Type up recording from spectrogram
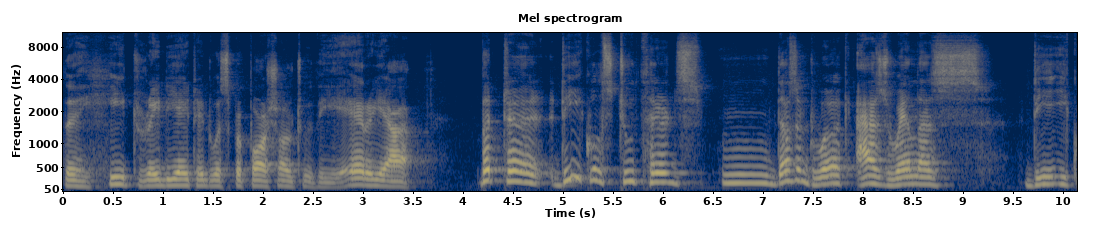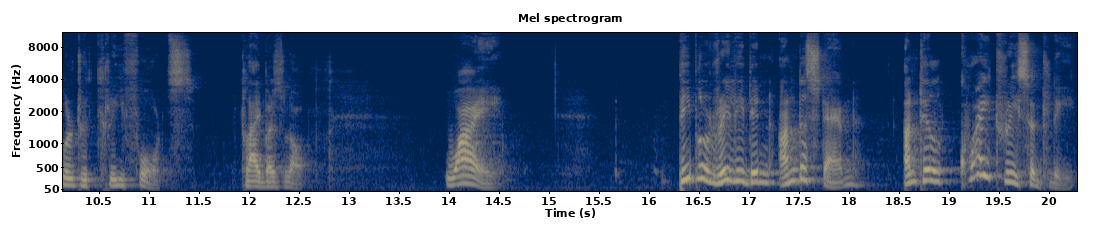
the heat radiated was proportional to the area. But uh, d equals two-thirds mm, doesn't work as well as d equal to three-fourths, Kleiber's law. Why? People really didn't understand until quite recently,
